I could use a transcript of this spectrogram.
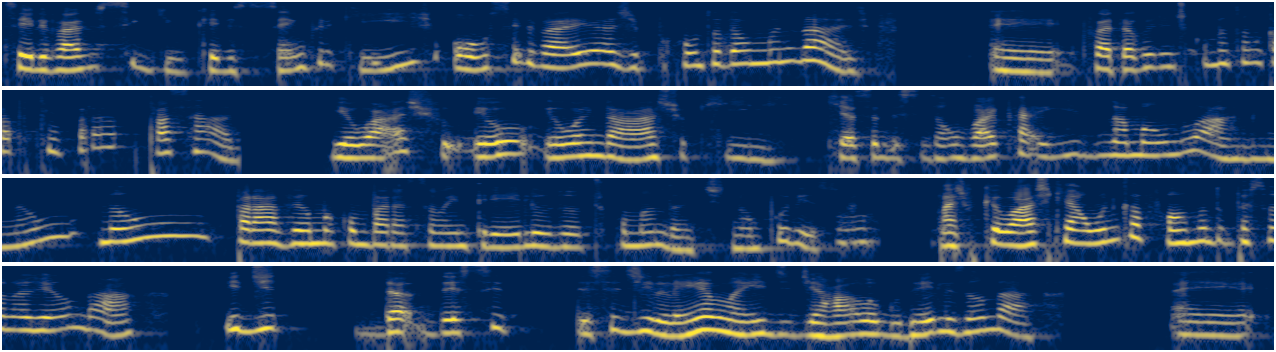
se ele vai seguir o que ele sempre quis ou se ele vai agir por conta da humanidade. É, foi até o que a gente comentou no capítulo para, passado. E eu acho, eu, eu ainda acho que, que essa decisão vai cair na mão do Armin. Não, não para haver uma comparação entre ele e os outros comandantes, não por isso. Uhum. Mas porque eu acho que é a única forma do personagem andar. E de, da, desse, desse dilema aí de diálogo deles andar. É,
